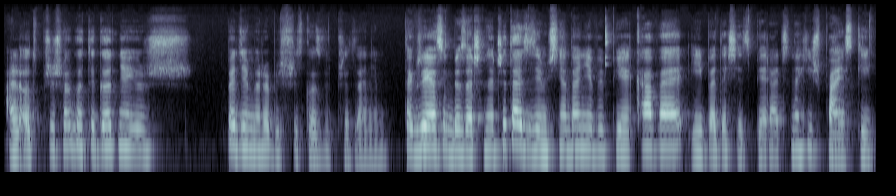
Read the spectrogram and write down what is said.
ale od przyszłego tygodnia już będziemy robić wszystko z wyprzedzeniem. Także ja sobie zacznę czytać, zjem śniadanie, wypiję kawę i będę się zbierać na hiszpański.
